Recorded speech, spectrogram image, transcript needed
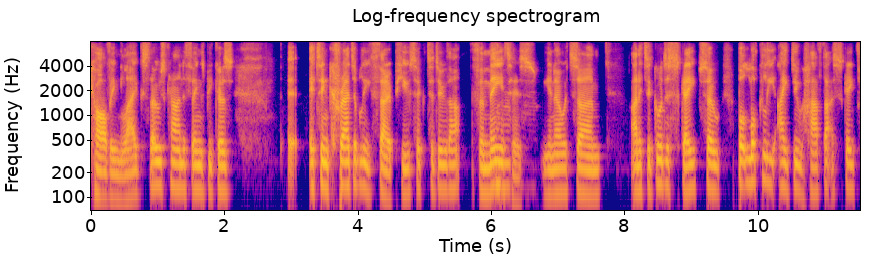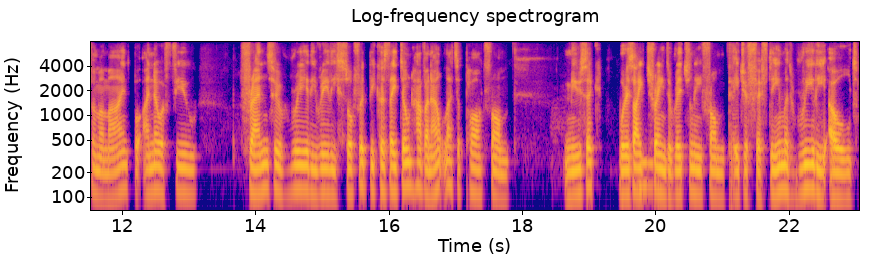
carving legs, those kind of things, because it's incredibly therapeutic to do that. For me, Mhm. it is. You know, it's um and it's a good escape. So, but luckily, I do have that escape for my mind. But I know a few friends who really, really suffered because they don't have an outlet apart from music. Whereas I Mhm. trained originally from the age of 15 with really old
